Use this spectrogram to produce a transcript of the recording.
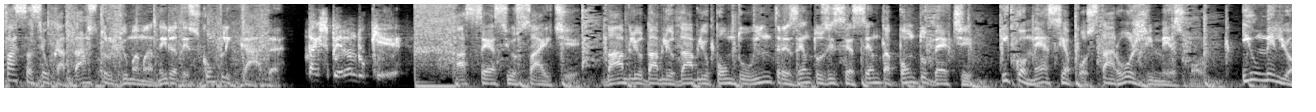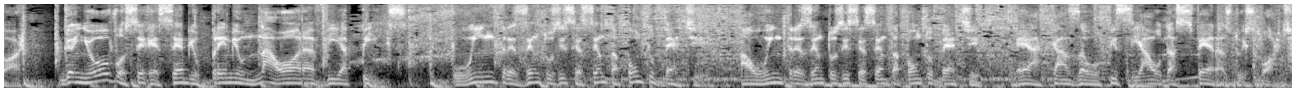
Faça seu cadastro de uma maneira descomplicada. Tá esperando o quê? Acesse o site www.win360.bet e comece a apostar hoje mesmo. E o melhor, ganhou, você recebe o prêmio na hora via Pix. Win360.bet. A Win360.bet é a casa oficial das feras do esporte.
